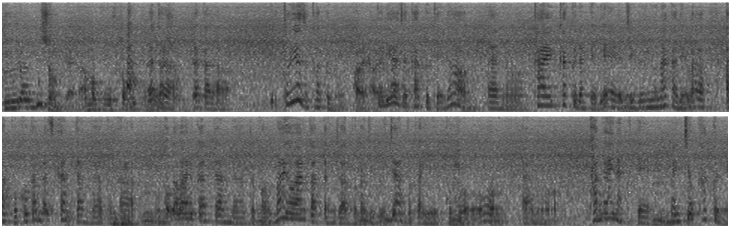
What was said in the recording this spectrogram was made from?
空欄でしょみたいな。あんまここ深掘ってないでしょ。だからだからとりあえず書くね、はいはい、とりあえず書くけど、うん、あの書くだけで自分の中では、うん、あここがまずかったんだとか、うん、ここが悪かったんだとか、お前が悪かったんじゃんとか、自分じゃんとかいうことを、あの考えなくて、まあ、一応書くね、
